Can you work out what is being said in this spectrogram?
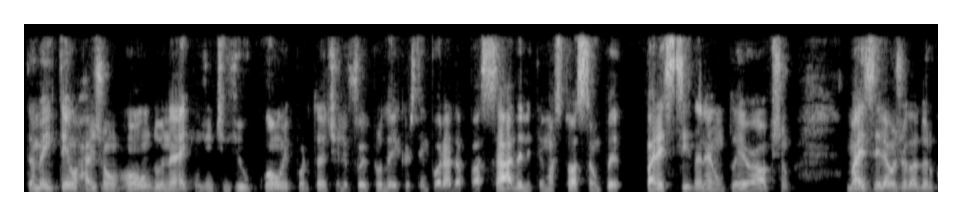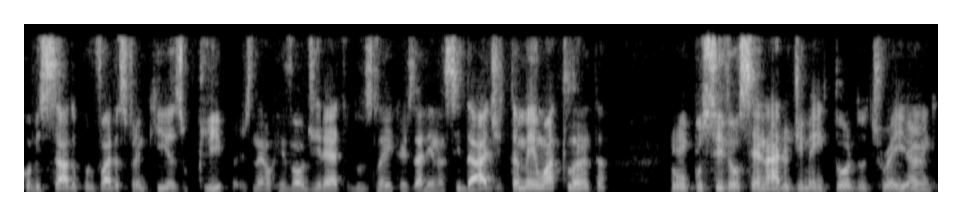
Também tem o Rajon Rondo, né, que a gente viu quão importante ele foi para o Lakers temporada passada. Ele tem uma situação parecida, né, um player option, mas ele é um jogador cobiçado por várias franquias, o Clippers, né, o rival direto dos Lakers ali na cidade, também o Atlanta, num possível cenário de mentor do Trey Young.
